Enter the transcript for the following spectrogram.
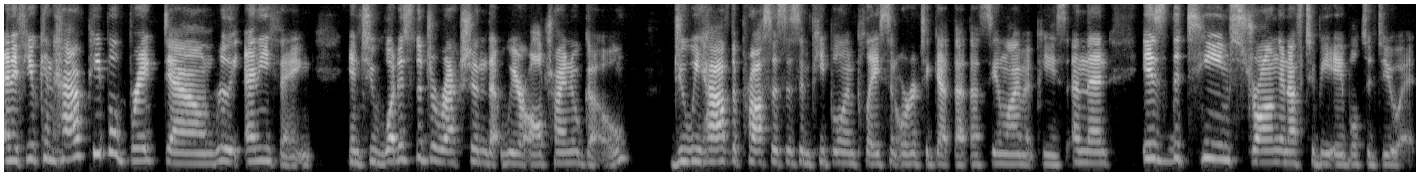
And if you can have people break down really anything into what is the direction that we are all trying to go, do we have the processes and people in place in order to get that that's the alignment piece and then is the team strong enough to be able to do it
